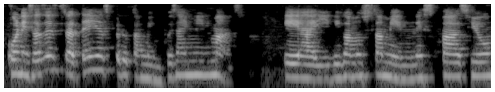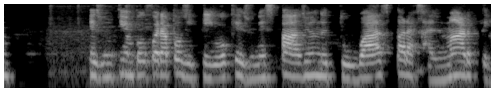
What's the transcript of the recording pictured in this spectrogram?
con esas estrategias, pero también pues hay mil más. Eh, hay, digamos, también un espacio, es un tiempo fuera positivo, que es un espacio donde tú vas para calmarte.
